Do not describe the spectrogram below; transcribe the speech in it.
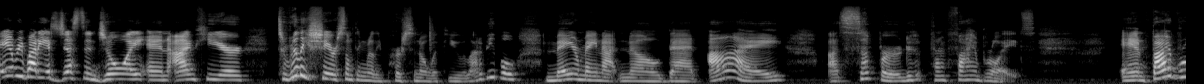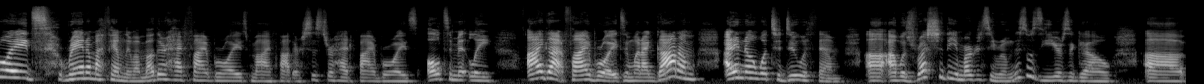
Hey, everybody, it's Justin Joy, and I'm here to really share something really personal with you. A lot of people may or may not know that I uh, suffered from fibroids. And fibroids ran in my family. My mother had fibroids, my father's sister had fibroids. Ultimately, I got fibroids, and when I got them, I didn't know what to do with them. Uh, I was rushed to the emergency room. This was years ago, uh,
